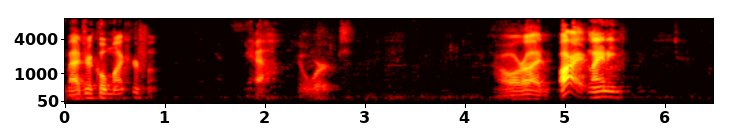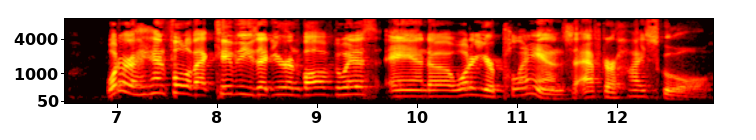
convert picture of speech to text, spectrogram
Magical microphone. It works. All right. All right, Laney. What are a handful of activities that you're involved with, and uh, what are your plans after high school?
